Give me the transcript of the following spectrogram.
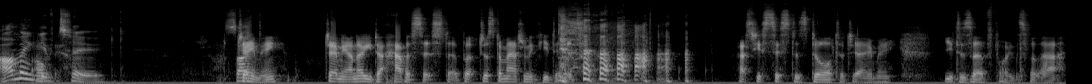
I'm gonna Oh, give two. So- Jamie, Jamie, I know you don't have a sister, but just imagine if you did. That's your sister's daughter, Jamie. You deserve points for that.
